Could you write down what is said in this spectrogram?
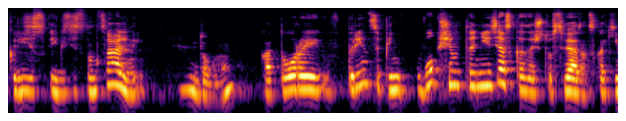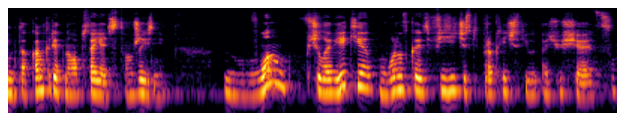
кризис экзистенциальный, Да. который, в принципе, в общем-то, нельзя сказать, что связан с каким-то конкретным обстоятельством жизни. Он в человеке, можно сказать, физически практически ощущается.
